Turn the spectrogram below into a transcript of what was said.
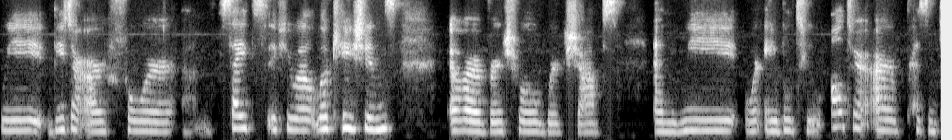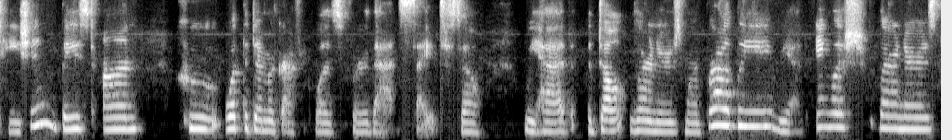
we these are our four um, sites, if you will, locations of our virtual workshops. And we were able to alter our presentation based on who what the demographic was for that site. So we had adult learners more broadly, we had English learners,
